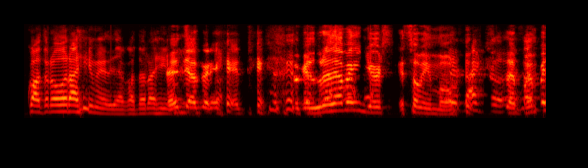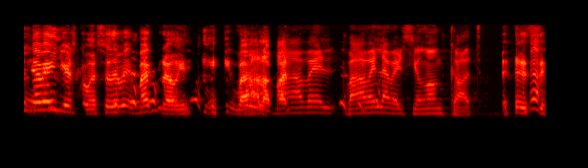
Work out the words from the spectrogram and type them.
cuatro horas y media, cuatro horas y media. Lo que dura de Avengers, eso mismo. Exacto, Después ver de Avengers con eso de background y, va a la van a ver, van a ver la versión uncut. sí.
